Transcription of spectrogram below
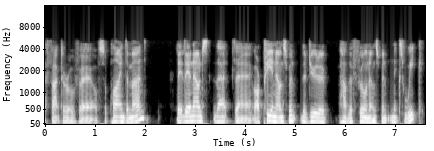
a factor of uh, of supply and demand. They they announced that uh, or pre-announcement they're due to have the full announcement next week,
